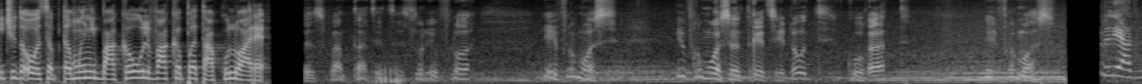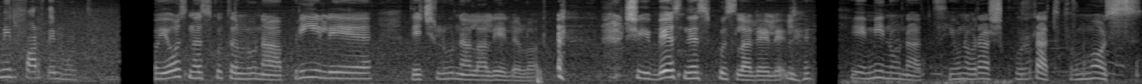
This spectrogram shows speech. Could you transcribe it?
nici două săptămâni Bacăul va căpăta culoare. Plantate de flori, e frumos. E frumos întreținut, curat, e frumos. Le admir foarte mult. Eu sunt născut în luna aprilie, deci luna la lelelor. și iubesc nespus la lelele. E minunat, e un oraș curat, frumos.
